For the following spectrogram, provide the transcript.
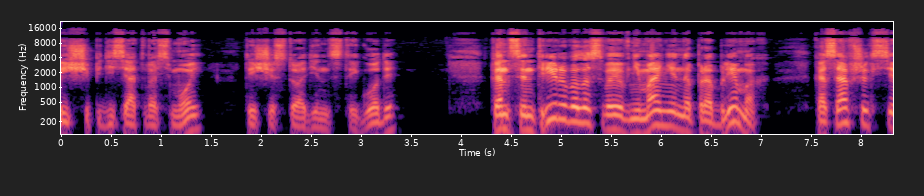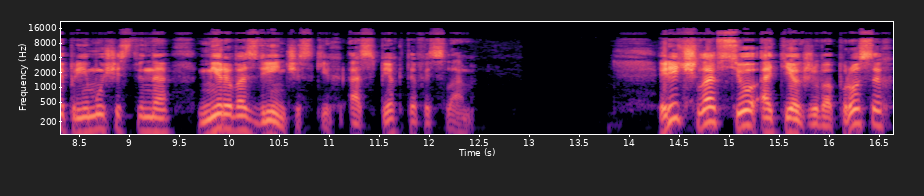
1058-1111 годы, концентрировала свое внимание на проблемах, касавшихся преимущественно мировоззренческих аспектов ислама. Речь шла все о тех же вопросах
